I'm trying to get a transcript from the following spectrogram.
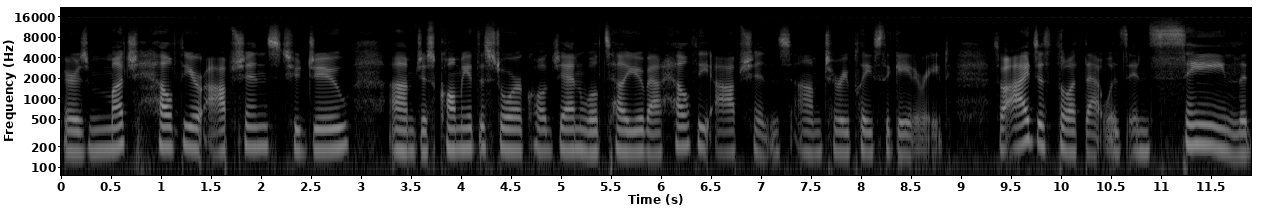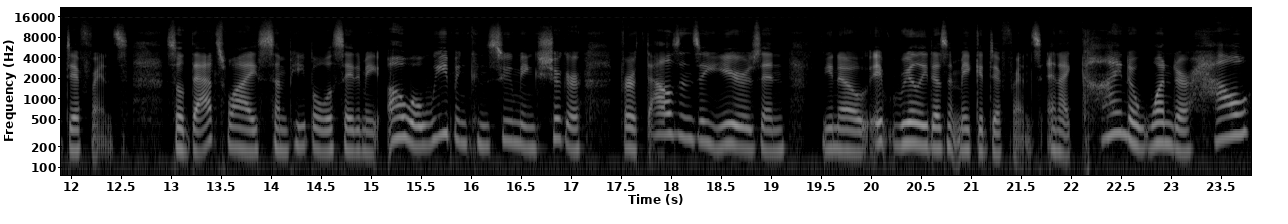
there's much healthier options to do. Um, just call me at the store, call Jen. We'll tell you about healthy options um, to replace the Gatorade. So I just thought that was insane the difference. So that's why some people will say to me, "Oh, well, we've been consuming sugar for thousands of years and you know, it really doesn't make a difference." And I kind of wonder how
